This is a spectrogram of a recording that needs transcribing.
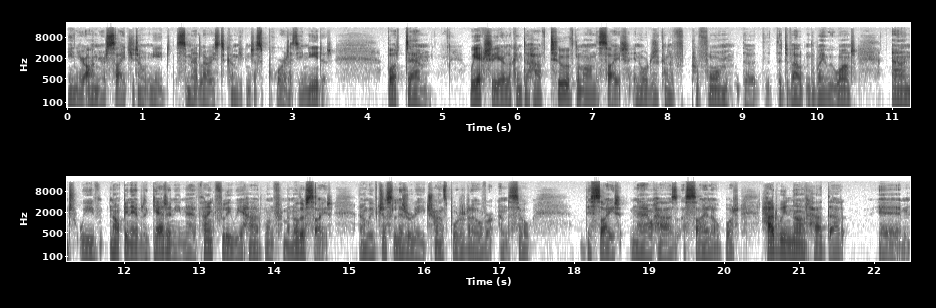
in your on your site. You don't need cement lorries to come; you can just pour it as you need it. But um, we actually are looking to have two of them on the site in order to kind of perform the, the, the development the way we want. And we've not been able to get any now. Thankfully, we had one from another site, and we've just literally transported it over. And so the site now has a silo. But had we not had that um,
